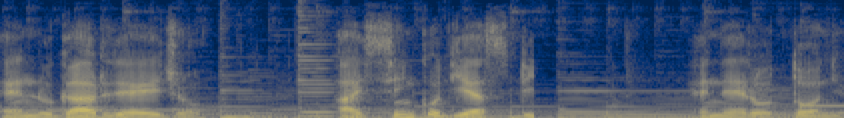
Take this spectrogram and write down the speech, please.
En lugar de ello, hay cinco días en el otoño.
